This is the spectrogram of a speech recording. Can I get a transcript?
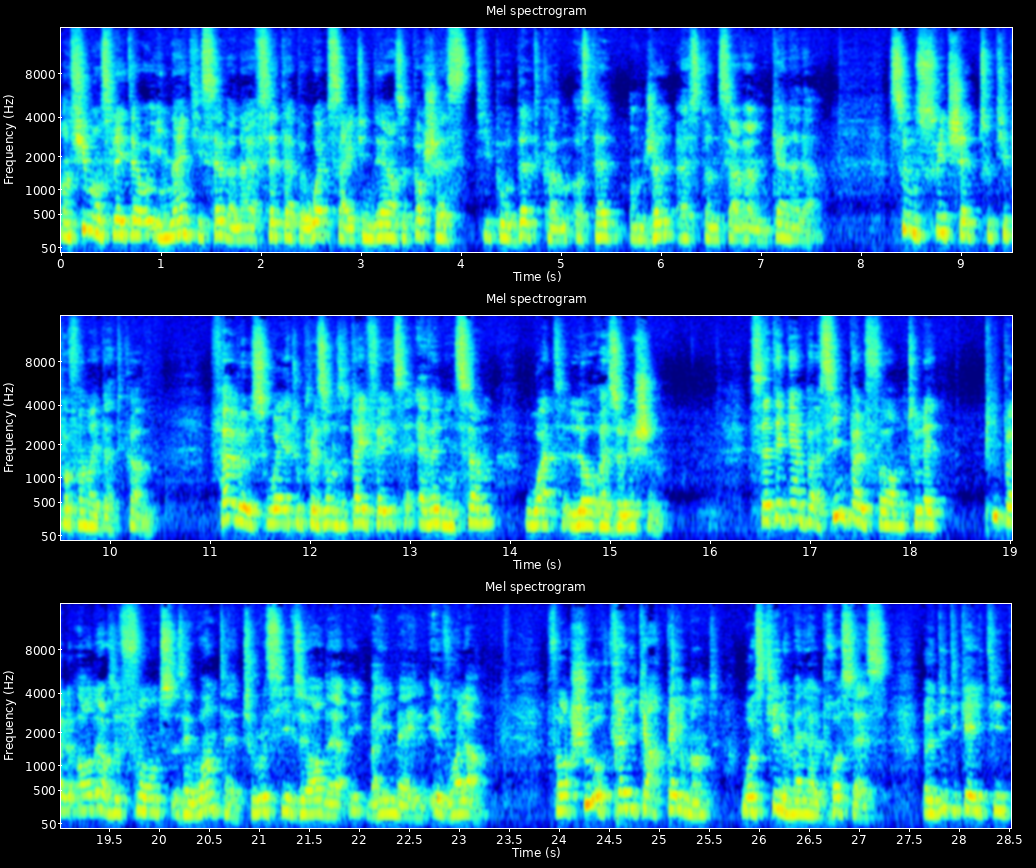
And few months later, in 97, I have set up a website under the purchasetypo.com hosted on John Huston server in Canada. Soon switched to typofonderie.com. Fabulous way to present the typeface even in somewhat low resolution. Setting up a simple form to let people order the fonts they wanted to receive the order by email, et voilà. For sure, credit card payment was still a manual process, a dedicated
